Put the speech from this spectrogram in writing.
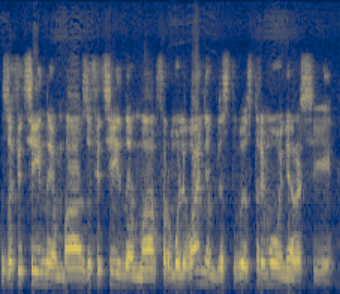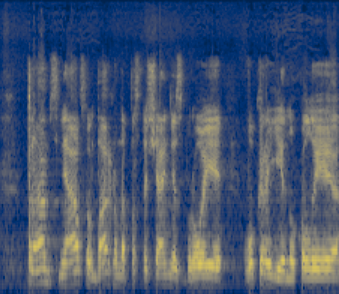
з офіційним е, з офіційним е, формулюванням для ст- стримування Росії. Трамп зняв ембарго на постачання зброї в Україну, коли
